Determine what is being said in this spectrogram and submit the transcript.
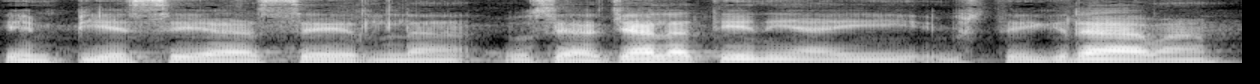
empiece a hacerla, o sea, ya la tiene ahí, usted graba.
